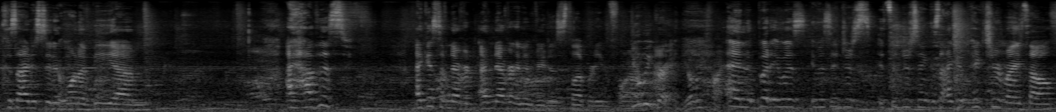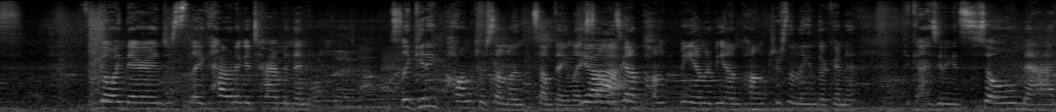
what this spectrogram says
because I just didn't want to be. Um, I have this. I guess I've never, I've never interviewed a celebrity before. You'll be great. You'll be fine. And but it was, it was interest, It's interesting because I could picture myself going there and just like having a good time, and then it's like getting punked or someone something like Yeah. someone's gonna punk me, I'm gonna be unpunked or something, and they're gonna, the guy's gonna get so mad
